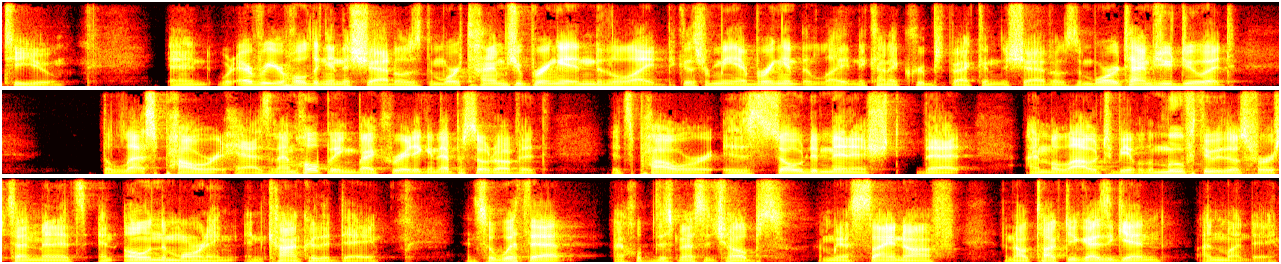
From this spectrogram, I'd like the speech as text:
to you. And whatever you're holding in the shadows, the more times you bring it into the light, because for me, I bring it to the light and it kind of creeps back in the shadows. The more times you do it, the less power it has. And I'm hoping by creating an episode of it, its power is so diminished that I'm allowed to be able to move through those first 10 minutes and own the morning and conquer the day. And so, with that, I hope this message helps. I'm going to sign off and I'll talk to you guys again on Monday.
